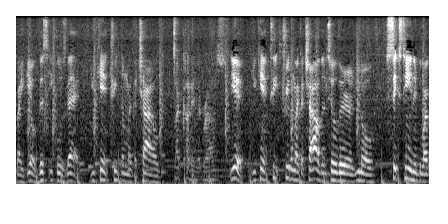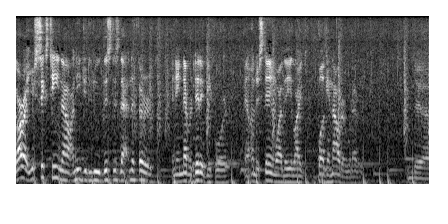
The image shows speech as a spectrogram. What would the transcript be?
Like, yo, this equals that. You can't treat them like a child. Like cutting the grass. Yeah, you can't treat them like a child until they're, you know, 16 and be like, all right, you're 16 now. I need you to do this, this, that, and the third. And they never did it before and understand why they like bugging out or whatever. Yeah.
